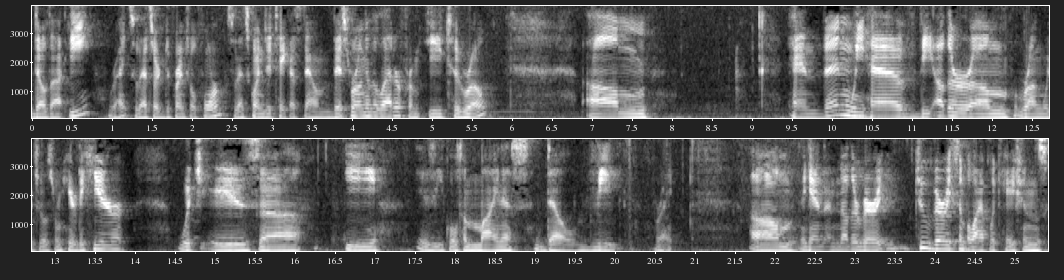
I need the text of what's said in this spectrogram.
del dot E, right? So that's our differential form. So that's going to take us down this rung of the ladder from E to rho. Um, and then we have the other um, rung, which goes from here to here, which is uh, E is equal to minus del V, right? Um, again, another very, two very simple applications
